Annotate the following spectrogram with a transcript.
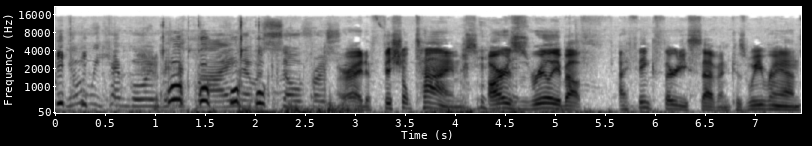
You know we kept going back by? That was so frustrating. All right, official times. Ours is really about, I think, 37, because we ran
